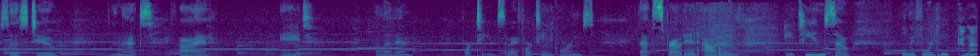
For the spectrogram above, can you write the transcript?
So that's two, and that's five, eight, 11, 14. So I have 14 corns that sprouted out of 18, so only four didn't come up.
